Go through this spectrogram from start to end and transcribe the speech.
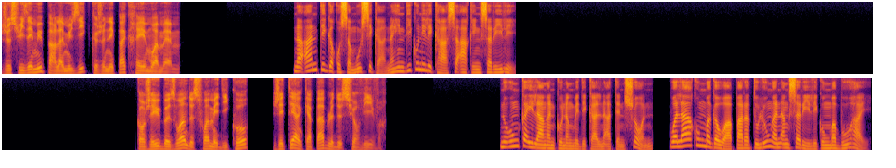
Je suis ému par la musique que je n'ai pas créée moi-même. Naantig ako sa musika na hindi ko nilikha sa aking sarili. Quand j'ai eu besoin de soins médicaux, j'étais incapable de survivre. Noong kailangan ko ng medikal na atensyon, wala akong magawa para tulungan ang sarili kong mabuhay.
